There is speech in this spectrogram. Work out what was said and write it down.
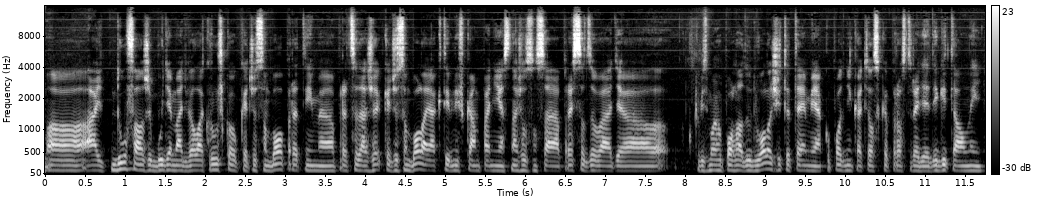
uh, aj dúfal, že bude mať veľa krúžkov, keďže som bol predtým uh, predseda, že, keďže som bol aj aktívny v kampani a snažil som sa presadzovať uh, keby z môjho pohľadu dôležité témy ako podnikateľské prostredie, digitálny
